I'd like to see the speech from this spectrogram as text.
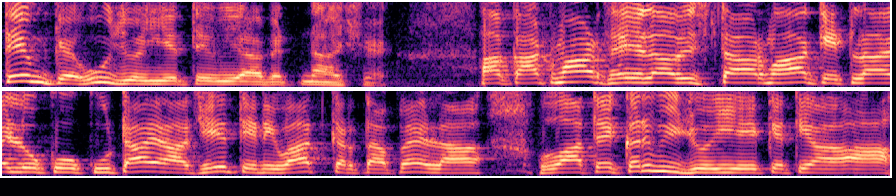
તેમ કહેવું જોઈએ તેવી આ ઘટના છે. આ કાટમાળ થયેલા વિસ્તારમાં કેટલાય લોકો કૂટાયા છે. તેની વાત કરતા પહેલા વાતે કરવી જોઈએ કે ત્યાં આ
